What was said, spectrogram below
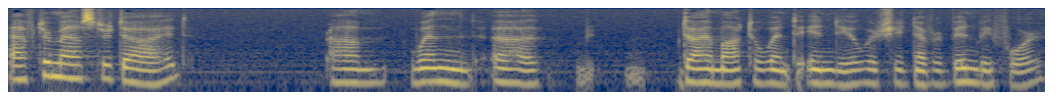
after Master died, um, when uh, went to India, where she'd never been before,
